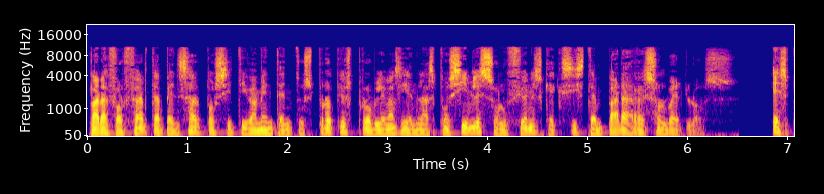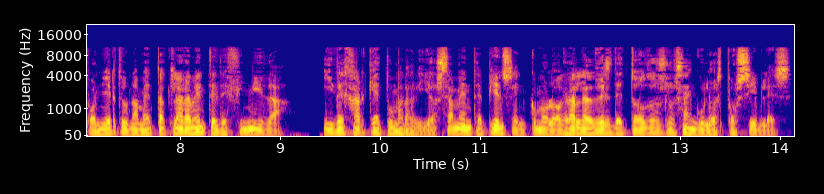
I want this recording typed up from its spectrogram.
para forzarte a pensar positivamente en tus propios problemas y en las posibles soluciones que existen para resolverlos. Es ponerte una meta claramente definida, y dejar que tu maravillosamente mente piense en cómo lograrla desde todos los ángulos posibles,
